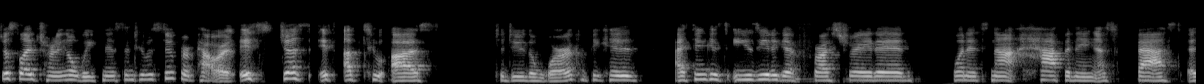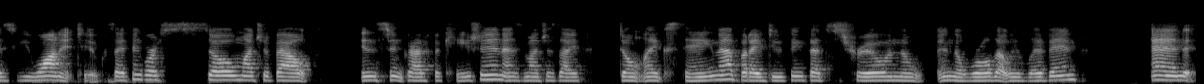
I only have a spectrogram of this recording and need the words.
just like turning a weakness into a superpower. It's just it's up to us to do the work because i think it's easy to get frustrated when it's not happening as fast as you want it to because i think we're so much about instant gratification as much as I don't like saying that, but I do think that's true in the in the world that we live in. And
